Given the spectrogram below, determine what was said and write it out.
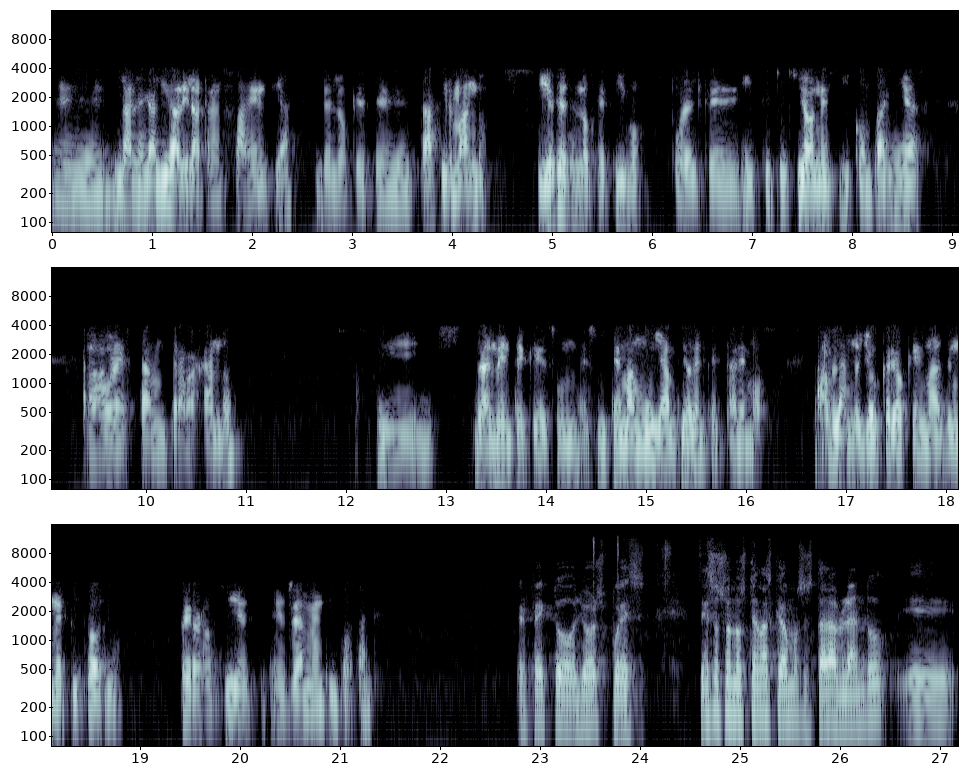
eh, la legalidad y la transparencia de lo que se está firmando. Y ese es el objetivo por el que instituciones y compañías ahora están trabajando. Realmente que es un, es un tema muy amplio del que estaremos hablando yo creo que más de un episodio, pero sí es, es realmente importante. Perfecto, George. Pues esos son los temas que vamos a estar hablando. Eh,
